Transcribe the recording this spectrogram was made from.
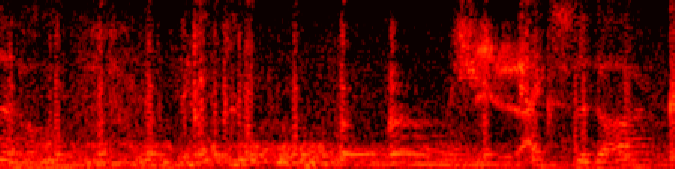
Herself. She likes the dark.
